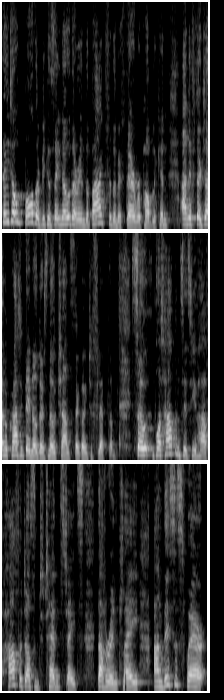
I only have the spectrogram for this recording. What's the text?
They don't bother because they know they're in the bag for them if they're Republican. And if they're Democratic, they know there's no chance they're going to flip them. So what happens is you have half a dozen to 10 states that are in play. And this is where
